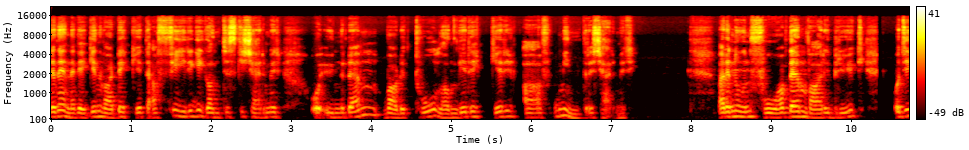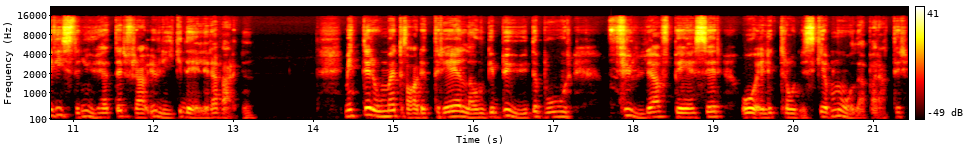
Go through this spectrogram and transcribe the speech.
Den ene veggen var dekket av fire gigantiske skjermer, og under dem var det to lange rekker av mindre skjermer. Bare noen få av dem var i bruk, og de viste nyheter fra ulike deler av verden. Midt i rommet var det tre lange buede bord fulle av PC-er og elektroniske måleapparater.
